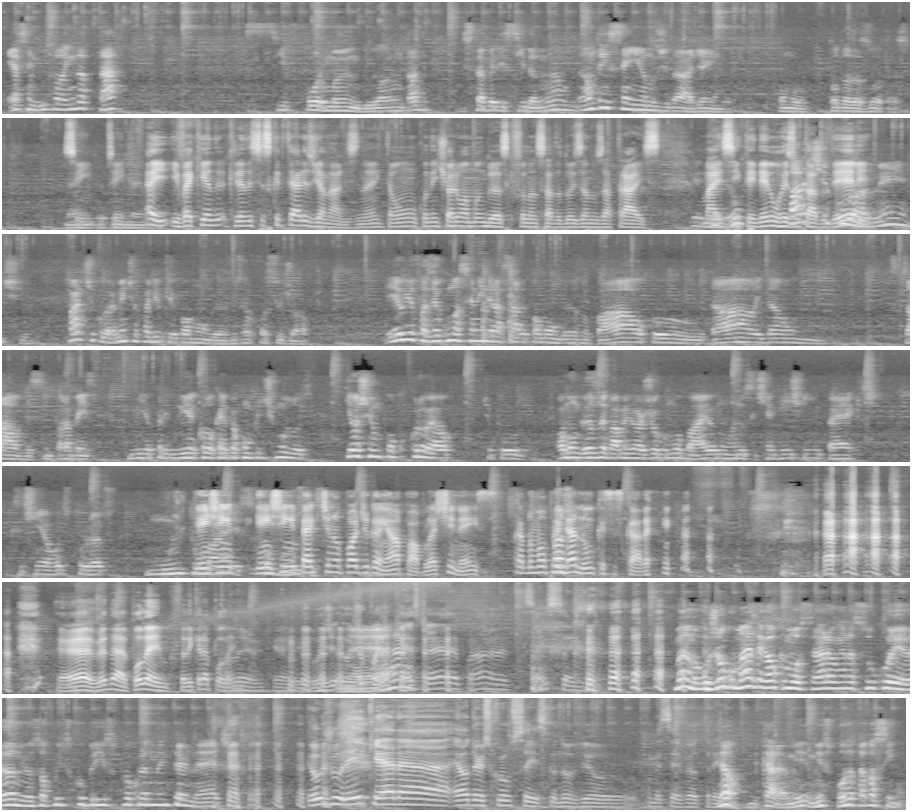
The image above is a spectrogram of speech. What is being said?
essa indústria ainda está se formando, ela não está estabelecida, não, ela não tem 100 anos de idade ainda, como todas as outras. né, Sim, sim. É, e vai criando, criando esses critérios de análise, né? Então, quando a gente olha o Among Us, que foi lançado há dois anos atrás, mas Eu- entendendo o resultado dele, Particularmente, particularmente eu faria o que com o Among Us, se eu fosse o Job? Eu ia fazer alguma cena engraçada com o Among Us no palco e tal, e dar um salve, assim, parabéns. não ia, não ia colocar ele pra competir com os outros. Que eu achei um pouco cruel. Tipo, Among Us levar melhor jogo mobile num ano você tinha Genshin Impact, você tinha outros projetos muito Genshin, mais Genshin robustos. Impact não pode ganhar, Pablo, é chinês. Os caras não vão premiar nunca esses caras. é verdade, polêmico. Falei que era polêmico. É, hoje hoje Né? o podcast é pra sair sangue. Mano, o jogo mais legal que mostraram era sul-coreano e eu só fui descobrir isso procurando na internet. Eu jurei que era Elder Scrolls 6 quando eu vi o, comecei a ver o trailer. Não, cara, minha, minha esposa tava assim.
